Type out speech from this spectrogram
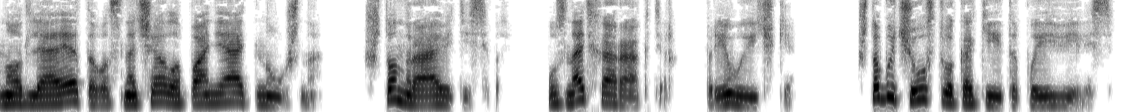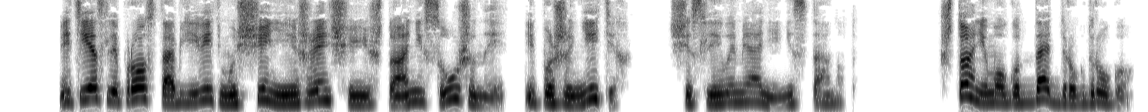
Но для этого сначала понять нужно, что нравитесь вы, узнать характер, привычки, чтобы чувства какие-то появились. Ведь если просто объявить мужчине и женщине, что они суженые, и поженить их, счастливыми они не станут. Что они могут дать друг другу?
